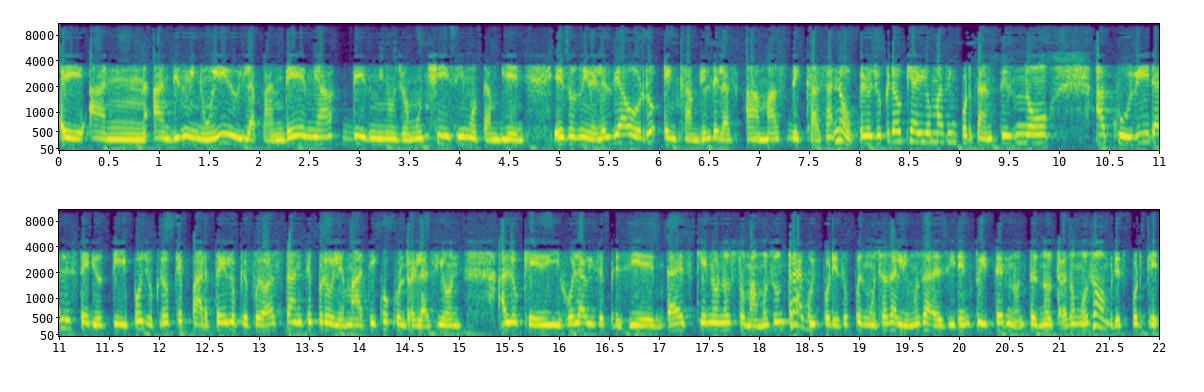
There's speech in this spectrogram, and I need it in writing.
eh, han, han disminuido y la pandemia disminuyó muchísimo también esos niveles de ahorro, en cambio el de las amas de casa no. Pero yo creo que ahí lo más importante es no acudir al estereotipo, yo creo que parte de lo que fue bastante problemático con relación a lo que dijo la vicepresidenta es que no nos tomamos un trago. Y por eso pues muchas salimos a decir en Twitter, no, entonces nosotras somos hombres, porque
